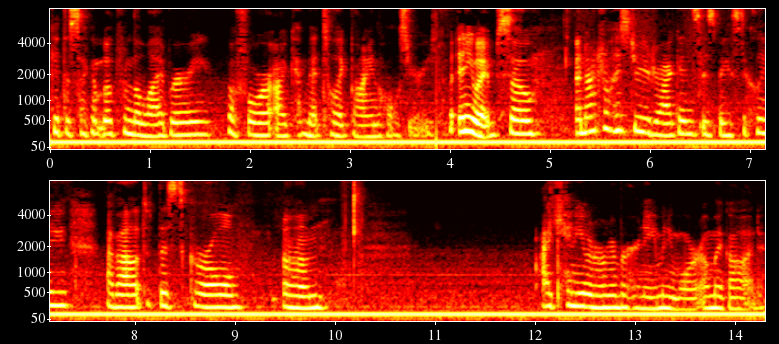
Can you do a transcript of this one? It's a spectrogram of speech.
get the second book from the library before I commit to like buying the whole series. But anyway, so A Natural History of Dragons is basically about this girl, um, I can't even remember her name anymore. Oh my god.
